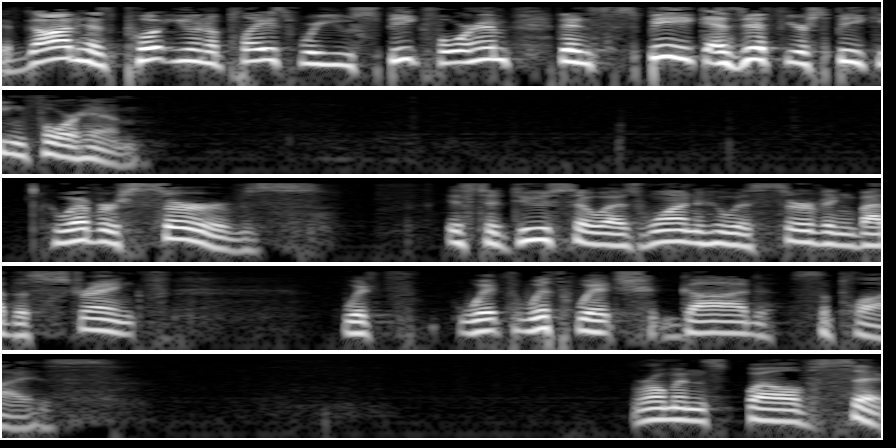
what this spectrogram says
If God has put you in a place where you speak for Him, then speak as if you're speaking for Him. Whoever serves is to do so as one who is serving by the strength with, with, with which God supplies. Romans 12:6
